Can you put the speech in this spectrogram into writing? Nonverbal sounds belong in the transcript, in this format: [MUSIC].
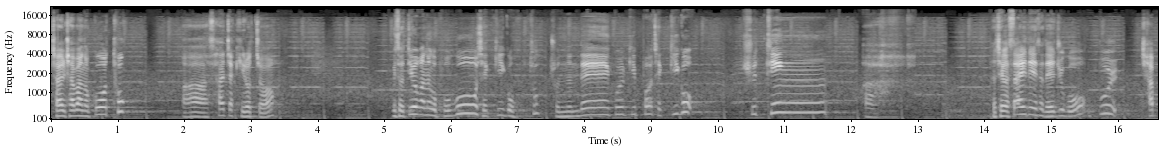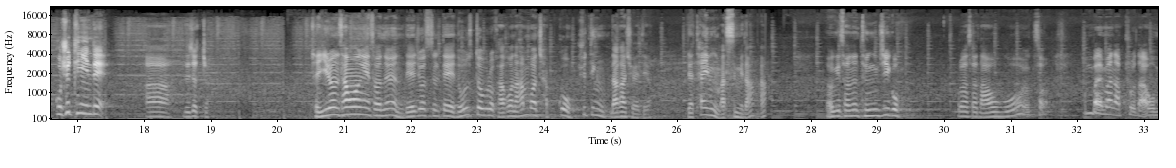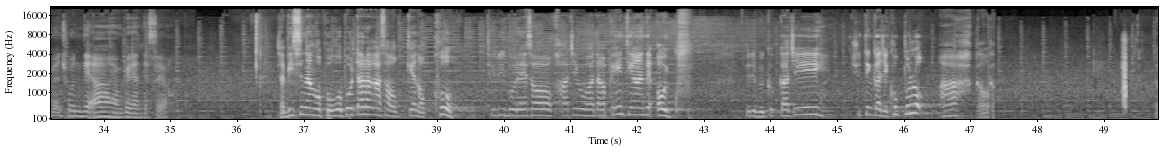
잘 잡아놓고 톡 아 살짝 길었죠. 여기서 뛰어가는 거 보고 제끼고 툭 줬는데 골키퍼 제끼고 슈팅. 아. 자, 제가 사이드에서 내주고 뿔 잡고 슈팅인데 아 늦었죠 자 이런 상황에서는 내줬을 때 논스톱으로 가거나 한번 잡고 슈팅 나가셔야 돼요. 그래야 타이밍 맞습니다. 아? 여기서는 등지고 돌아서 나오고 여기서 한 발만 앞으로 나오면 좋은데 아 연결이 안 됐어요. 자 미스 난 거 보고 볼 따라가서 어깨 넣고 드리블해서 가지고 가다가 페인팅 하는데 어이쿠. 드리블 끝까지 슈팅까지 콧불로. 아 아까워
